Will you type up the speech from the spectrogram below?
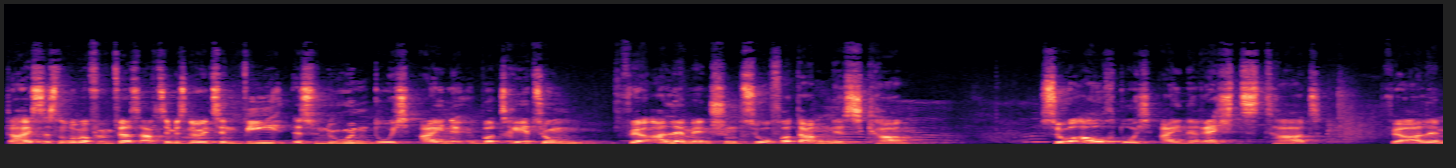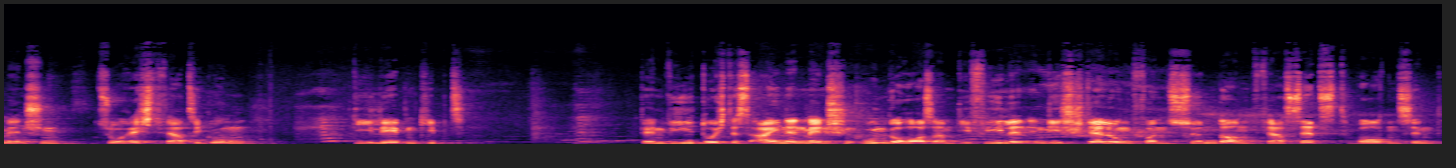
Da heißt es in Römer 5, Vers 18 bis 19, wie es nun durch eine Übertretung für alle Menschen zur Verdammnis kam, so auch durch eine Rechtstat für alle Menschen zur Rechtfertigung, die Leben gibt. Denn wie durch des einen Menschen Ungehorsam die vielen in die Stellung von Sündern versetzt worden sind,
